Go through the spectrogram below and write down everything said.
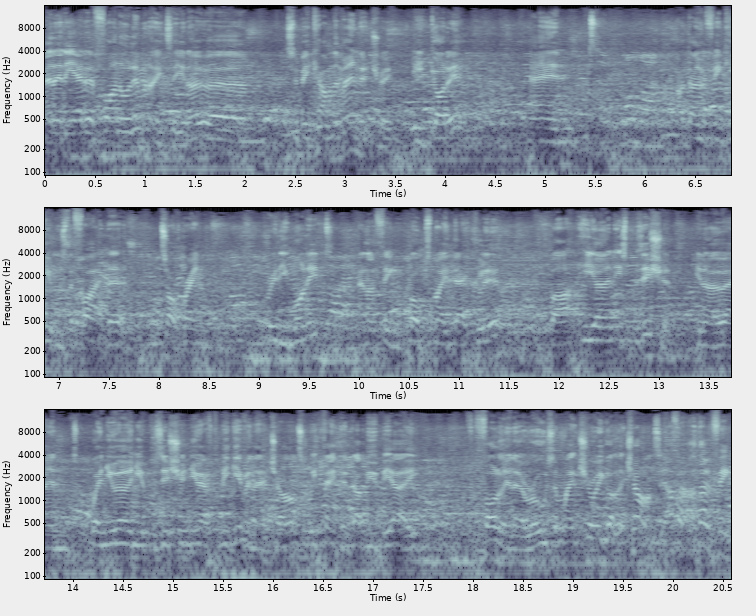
And then he had a final eliminator, you know, um, to become the mandatory. He got it. And I don't think it was the fight that Top Rank really wanted, and I think Bob's made that clear. But he earned his position, you know, and when you earn your position, you have to be given that chance. And we thank the WBA following their rules and make sure he got the chance. I don't, think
